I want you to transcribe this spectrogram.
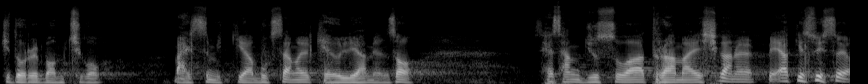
기도를 멈추고 말씀 읽기와 묵상을 게을리하면서 세상 뉴스와 드라마의 시간을 빼앗길 수 있어요.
